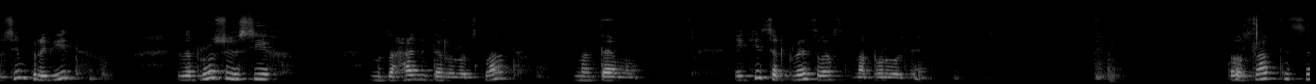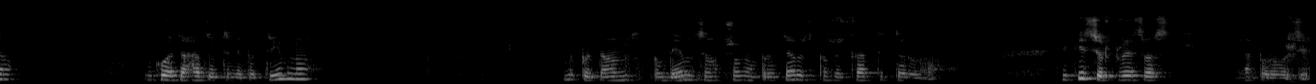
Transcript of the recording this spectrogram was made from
Усім привіт! Запрошую всіх на загальний теророзклад на тему Який сюрприз у вас на порозі? Розслабтеся, нікого загадувати не потрібно. Ми подивимося, що нам про це розкажуть карти Таро. Який сюрприз у вас на порозі?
